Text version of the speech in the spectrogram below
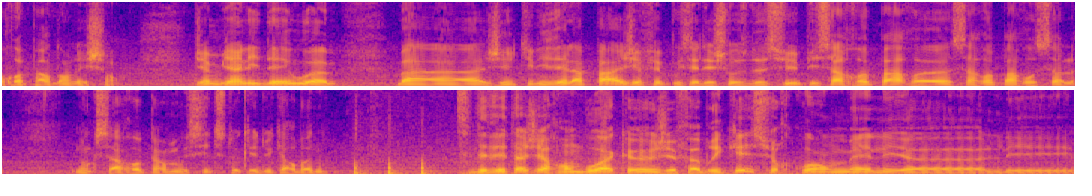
repart dans les champs. J'aime bien l'idée où bah, j'ai utilisé la paille, j'ai fait pousser des choses dessus, puis ça repart, ça repart au sol. Donc ça permet aussi de stocker du carbone. C'est des étagères en bois que j'ai fabriquées, sur quoi on met les, les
